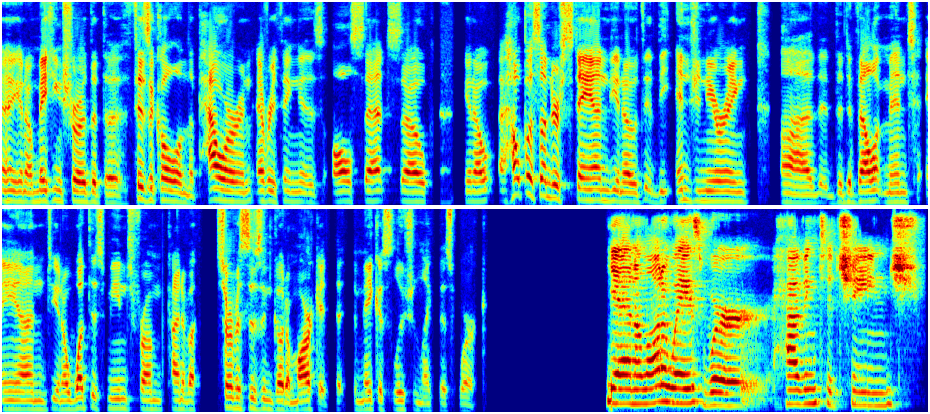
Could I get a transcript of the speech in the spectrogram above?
uh, you know, making sure that the physical and the power and everything is all set. So, you know, help us understand, you know, the, the engineering, uh, the, the development, and you know what this means from kind of a services and go to market to, to make a solution like this work. Yeah, in a lot of ways, we're having to change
